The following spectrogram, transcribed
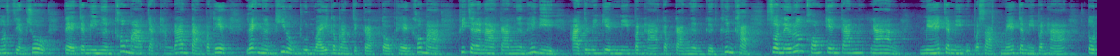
งดเสี่ยงโชค แต่จะมีเงินเข้ามาจากทางด้านต่างประเทศ และเงินที่ลงทุนไว้กำลังจะกลับตอบแทนเข้ามา พิจารณาการเงินให้ดี อาจจะมีเกณฑ์มีปัญหากับการเงินเกิดขึ้นค่ะ ส่วนในเรื่องของเกณฑ์การงาน แม้จะมีอุปสรรค แม้จะมีปัญหา ตน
